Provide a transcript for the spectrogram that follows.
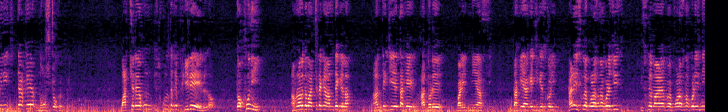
মিনিটটাকে নষ্ট করে ফেলি। বাচ্চাটা যখন স্কুল থেকে ফিরে এলো তখনই আমরা হয়তো বাচ্চাটাকে আনতে গেলাম। আনতে গিয়ে তাকে হাত ধরে বাড়ি নিয়ে আসছি। তাকে আগে জিজ্ঞেস করি হ্যাঁ স্কুলে পড়াশোনা করেছিস? স্কুলে পড়াশোনা করিসনি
